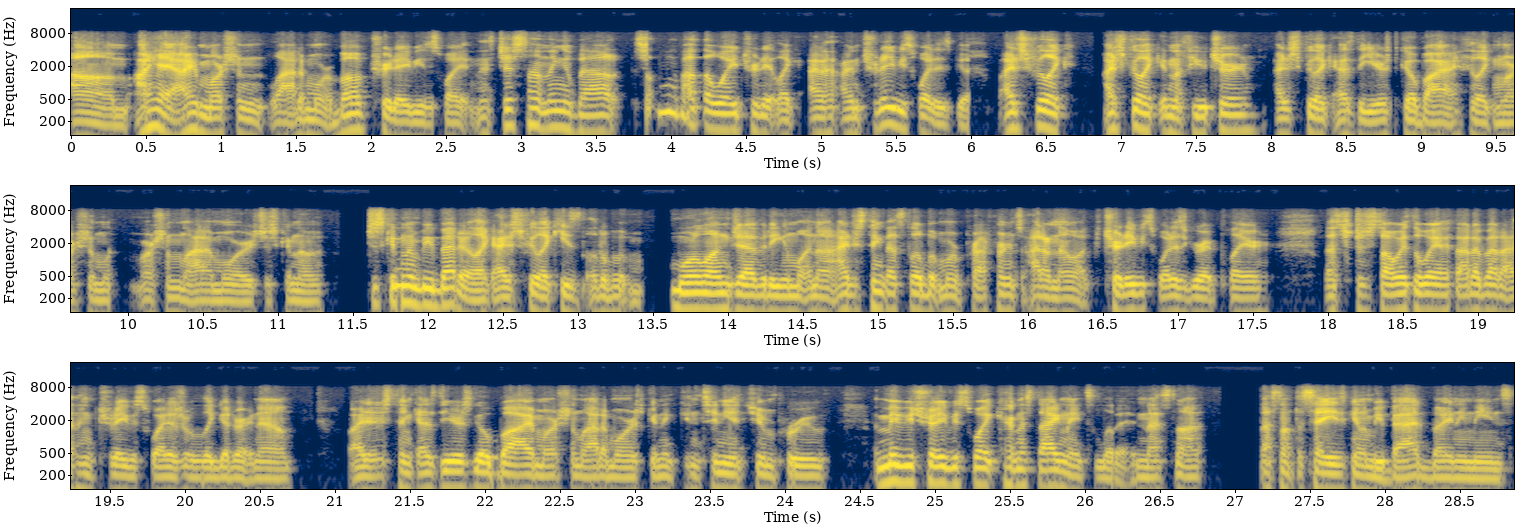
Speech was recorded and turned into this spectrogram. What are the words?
um, I I have Marshon Lattimore above Tre'Davious White, and it's just something about something about the way Trey like I, Tre'Davious White is good. I just feel like I just feel like in the future, I just feel like as the years go by, I feel like Martian Marshon Lattimore is just gonna just gonna be better. Like I just feel like he's a little bit more longevity and whatnot. I just think that's a little bit more preference. I don't know. Like Tre'Davious White is a great player. That's just always the way I thought about it. I think Tre'Davious White is really good right now. But I just think as the years go by, Marshon Lattimore is going to continue to improve, and maybe Tre'Davious White kind of stagnates a little bit, and that's not That's not to say he's going to be bad by any means.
